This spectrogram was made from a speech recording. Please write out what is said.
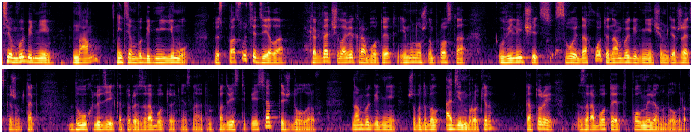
тем выгоднее нам и тем выгоднее ему. То есть, по сути дела, когда человек работает, ему нужно просто увеличить свой доход, и нам выгоднее, чем держать, скажем так, двух людей, которые заработают, не знаю, там, по 250 тысяч долларов, нам выгоднее, чтобы это был один брокер, который заработает полмиллиона долларов.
